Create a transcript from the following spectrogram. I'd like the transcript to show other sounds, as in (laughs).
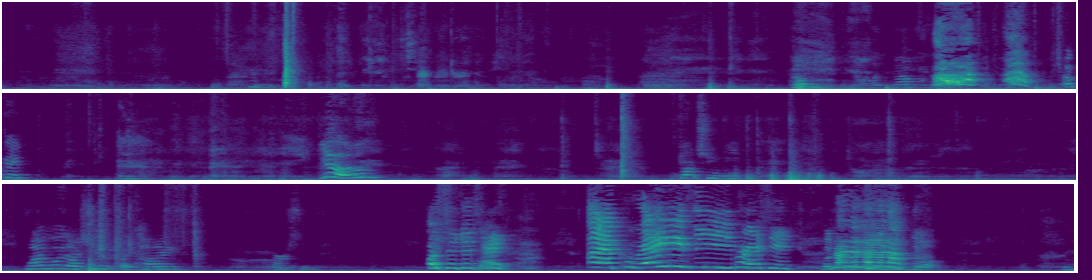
Why would I shoot a kind person? I should just say, a crazy person! Put No, your no, no, no, hands up.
